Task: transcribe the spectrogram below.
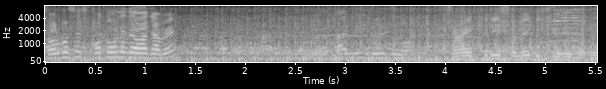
সর্বশেষ কত হলে দেওয়া যাবে? সাঁত্রিশ হলে বিক্রি হয়ে যাবে।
